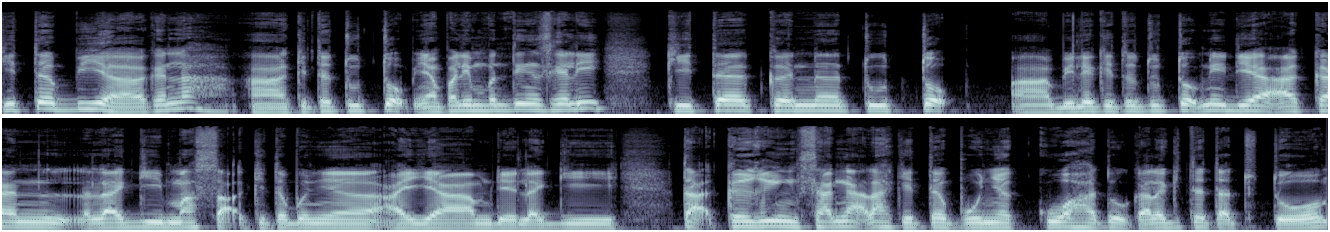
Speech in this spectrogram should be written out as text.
Kita biarkanlah. Ha, kita tutup. Yang paling penting sekali kita kena tutup Ha, bila kita tutup ni dia akan lagi masak kita punya ayam dia lagi tak kering sangat lah kita punya kuah tu. Kalau kita tak tutup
